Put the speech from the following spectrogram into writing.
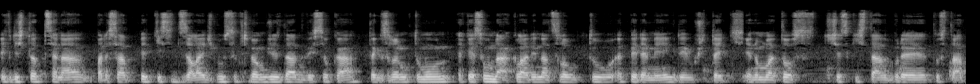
i když ta cena 55 tisíc za léčbu se třeba může zdát vysoká, tak vzhledem k tomu, jaké jsou náklady na celou tu epidemii, kdy už teď jenom letos český stát bude to stát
